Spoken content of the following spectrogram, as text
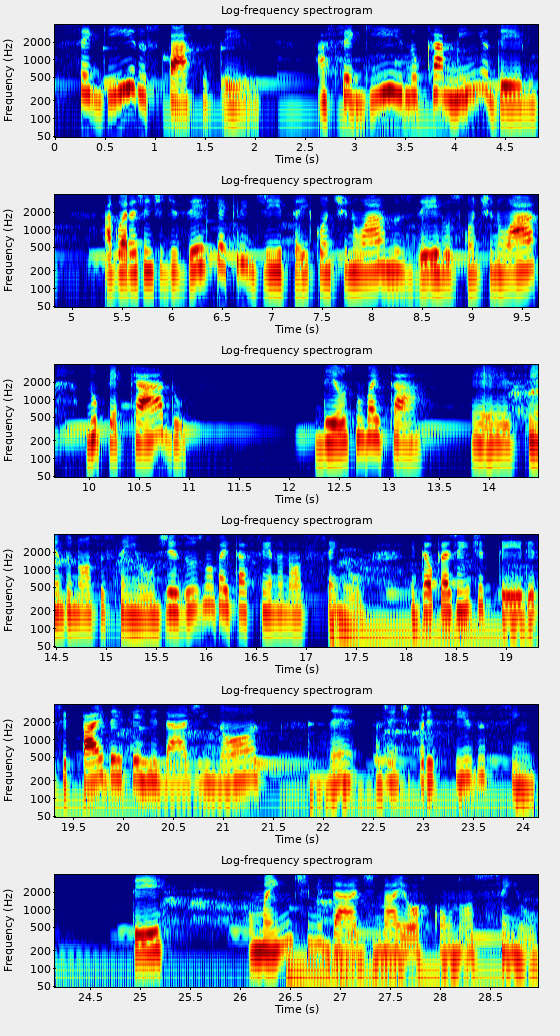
seguir os passos dele, a seguir no caminho dele. Agora, a gente dizer que acredita e continuar nos erros, continuar no pecado, Deus não vai estar tá, é, sendo nosso Senhor, Jesus não vai estar sendo nosso Senhor. Então, para a gente ter esse Pai da eternidade em nós, né, a gente precisa sim ter uma intimidade maior com o nosso Senhor.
